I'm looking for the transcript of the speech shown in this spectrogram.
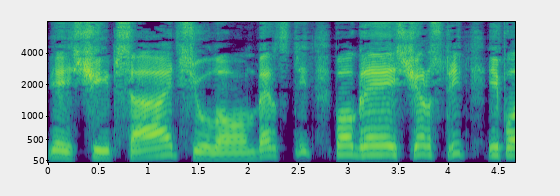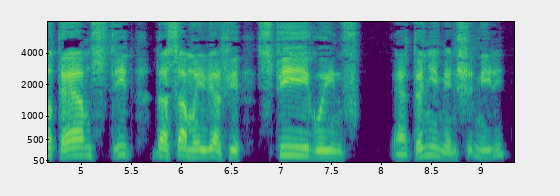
весь Чипсайд, всю Ломберт-стрит, по Грейсчер-стрит и по Темс-стрит до самой верфи Спигуинф. Это не меньше мили. —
